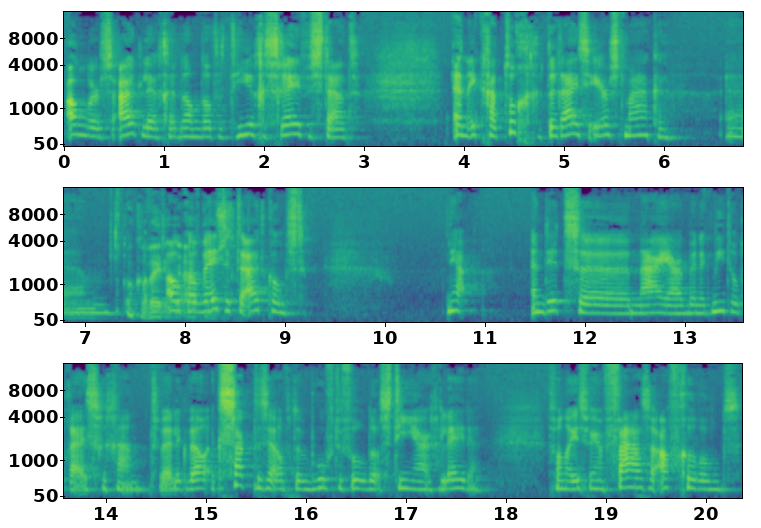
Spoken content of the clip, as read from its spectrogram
anders uitleggen dan dat het hier geschreven staat. En ik ga toch de reis eerst maken. Um, ook al weet ik, ook de, al weet ik de uitkomst. Ja, en dit uh, najaar ben ik niet op reis gegaan. Terwijl ik wel exact dezelfde behoefte voelde als tien jaar geleden. Van er is weer een fase afgerond.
